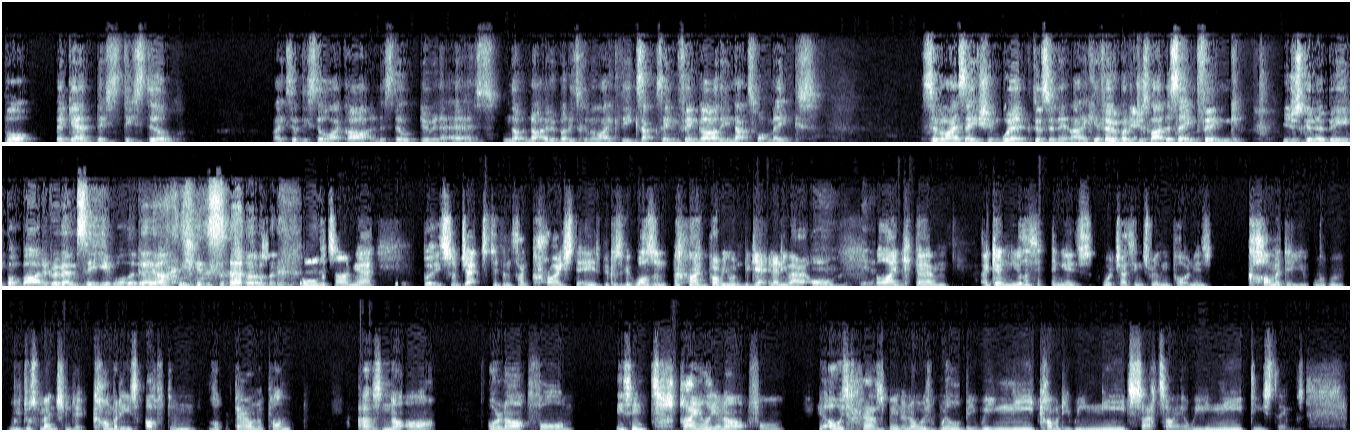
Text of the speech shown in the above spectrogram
but again, they they still like I said, they still like art and they're still doing it. As, not not everybody's going to like the exact same thing, are they? And that's what makes civilization work, doesn't it? Like if everybody just like the same thing, you're just going to be bombarded with MCU all the day, aren't you? So all the time, yeah. But it's subjective, and thank Christ it is, because if it wasn't, I probably wouldn't be getting anywhere at all. Yeah. But like, um, again, the other thing is, which I think is really important, is comedy. We, we just mentioned it. Comedy is often looked down upon as not art or an art form. It's entirely an art form. It always has been and always will be. We need comedy. We need satire. We need these things.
